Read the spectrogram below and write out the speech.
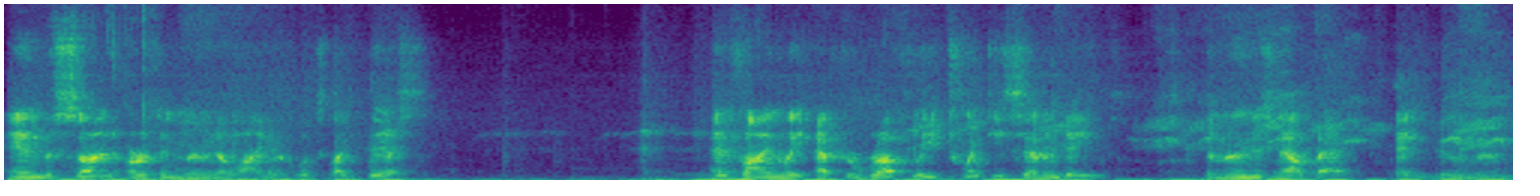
And the sun, earth, and moon alignment looks like this. And finally, after roughly 27 days, the moon is now back at new moon,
